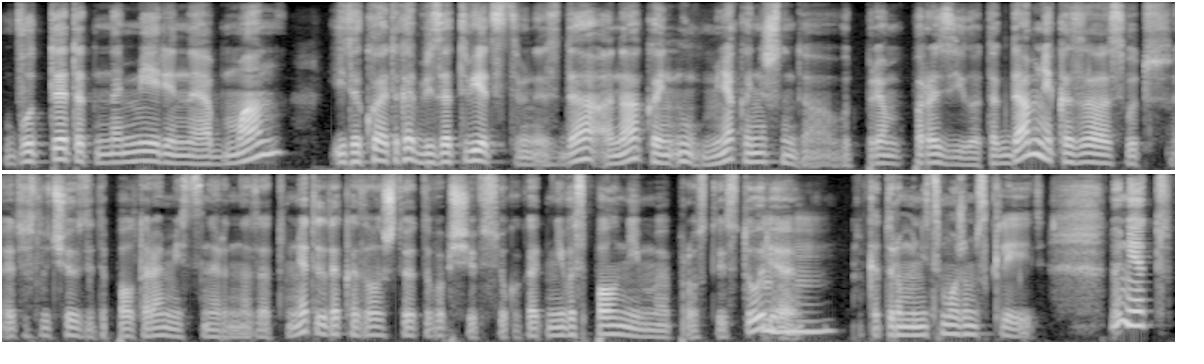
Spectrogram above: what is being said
Вот этот намеренный обман – и такая, такая безответственность, да, она, ну, меня, конечно, да, вот прям поразила. Тогда мне казалось, вот это случилось где-то полтора месяца, наверное, назад, мне тогда казалось, что это вообще все какая-то невосполнимая просто история, mm-hmm. которую мы не сможем склеить. Но нет,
